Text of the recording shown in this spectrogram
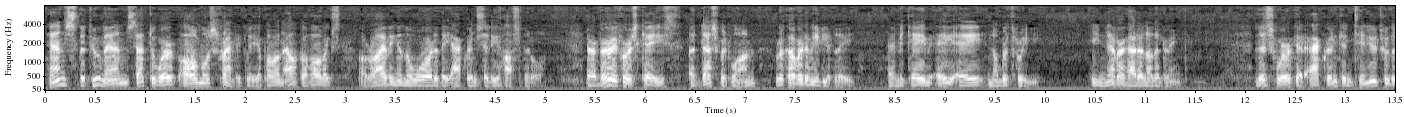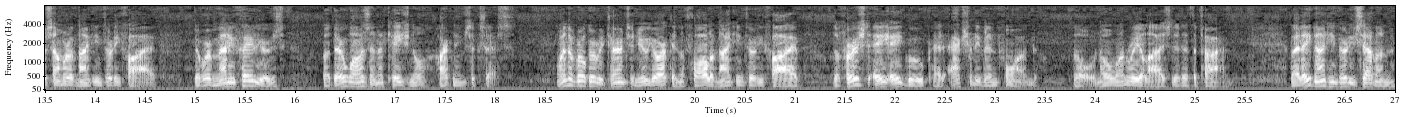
Hence, the two men set to work almost frantically upon alcoholics arriving in the ward of the Akron City Hospital. Their very first case, a desperate one, recovered immediately and became AA number three. He never had another drink. This work at Akron continued through the summer of 1935. There were many failures, but there was an occasional heartening success. When the broker returned to New York in the fall of 1935, the first AA group had actually been formed, though no one realized it at the time. By late 1937,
